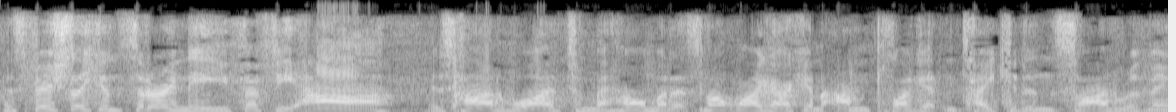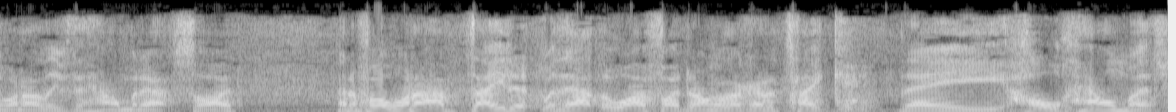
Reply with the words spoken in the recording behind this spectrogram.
Especially considering the 50R is hardwired to my helmet. It's not like I can unplug it and take it inside with me when I leave the helmet outside. And if I want to update it without the Wi-Fi dongle, I've got to take the whole helmet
